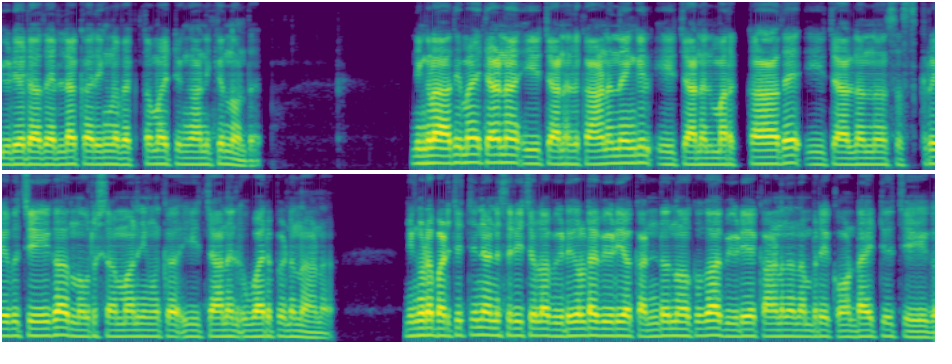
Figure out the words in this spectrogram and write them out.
വീഡിയോയിൽ അത് എല്ലാ കാര്യങ്ങളും വ്യക്തമായിട്ടും കാണിക്കുന്നുണ്ട്. നിങ്ങൾ ആദ്യമായിട്ടാണ് ഈ ചാനൽ കാണുന്നതെങ്കിൽ ഈ ചാനൽ മറക്കാതെ ഈ ചാനൽ ഒന്ന് സബ്സ്ക്രൈബ് ചെയ്യുക. നൂറ് ശതമാനം നിങ്ങൾക്ക് ഈ ചാനൽ ഉപകാരപ്പെടുന്നതാണ്. നിങ്ങളുടെ ബഡ്ജറ്റിനനുസരിച്ചുള്ള വീടുകളുടെ വീഡിയോ കണ്ടു നോക്കുക. വീഡിയോ കാണുന്ന നമ്പറിൽ കോൺടാക്റ്റ് ചെയ്യുക.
